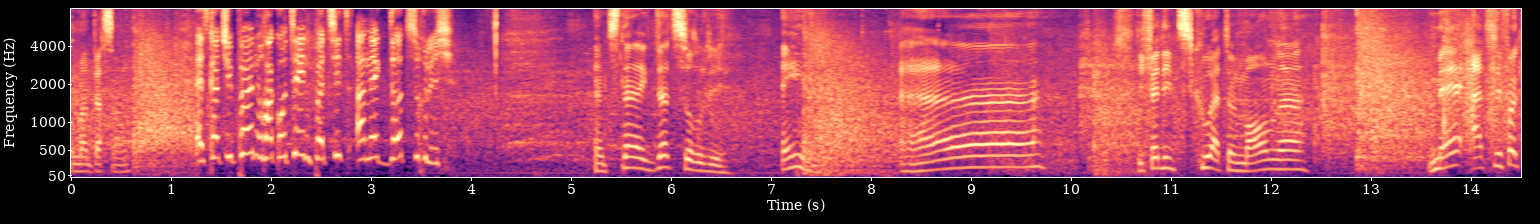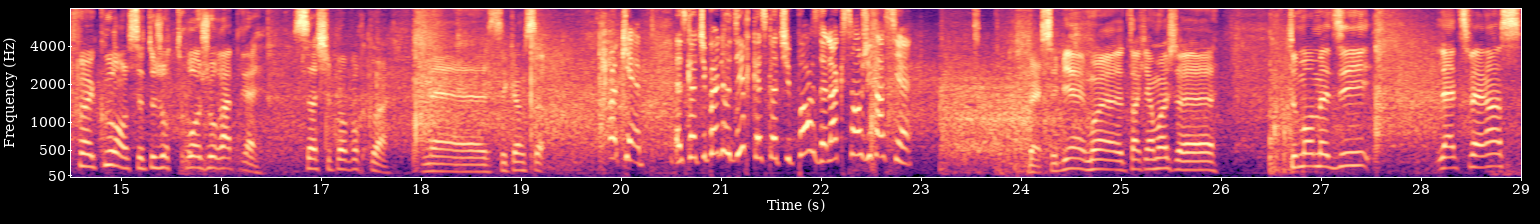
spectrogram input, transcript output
une bonne personne. Est-ce que tu peux nous raconter une petite anecdote sur lui? Une petite anecdote sur lui. Hey. Euh, Il fait des petits coups à tout le monde. là. Mais à toutes les fois qu'il fait un coup, on le sait toujours trois jours après. Ça, je sais pas pourquoi. Mais c'est comme ça. Ok. Est-ce que tu peux nous dire qu'est-ce que tu penses de l'accent jurassien? Ben c'est bien. Moi, tant qu'à moi, je... tout le monde me dit la différence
